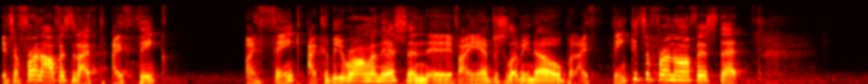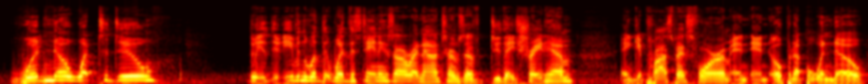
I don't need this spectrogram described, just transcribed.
It's a front office that I I think I think I could be wrong on this, and if I am, just let me know. But I think it's a front office that would know what to do, even with where the standings are right now in terms of do they trade him and get prospects for him and, and open up a window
